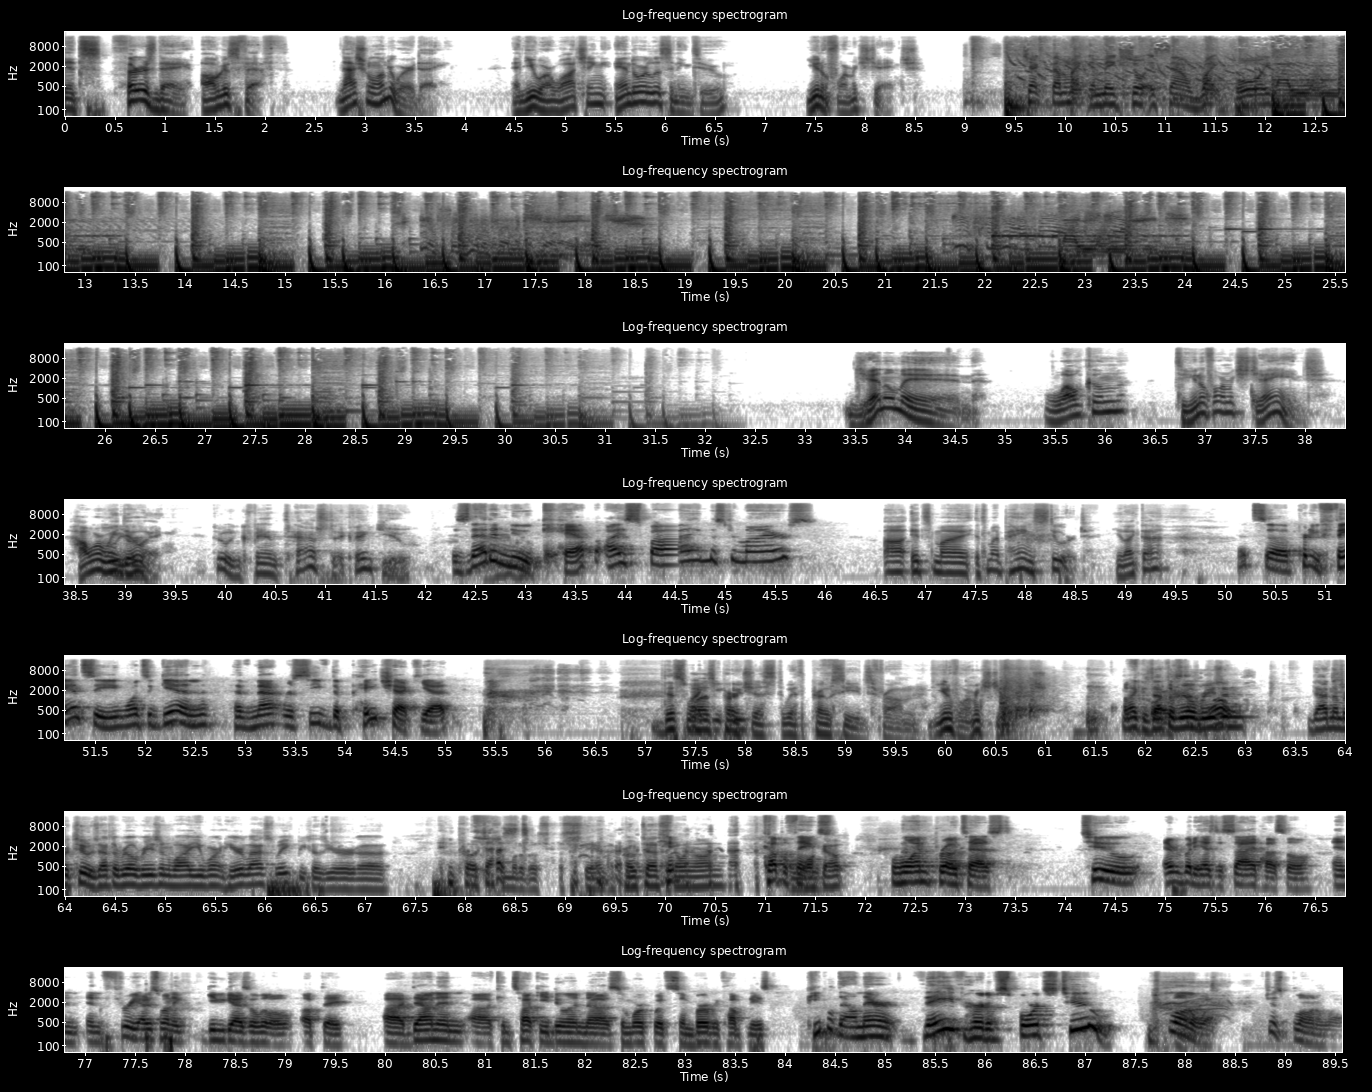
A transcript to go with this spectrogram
It's Thursday, August 5th, National Underwear Day, and you are watching and or listening to Uniform Exchange. Check the mic and make sure it sound right, boys. Gentlemen, welcome to Uniform Exchange. How are Oh, we doing? Doing fantastic. Thank you. Is that a new cap I spy, Mr. Myers? Uh, it's my it's my Payne Stewart. You like that? That's uh, pretty fancy. Once again, have not received a paycheck yet. This Mike, was you- you- purchased with proceeds from Uniform Exchange. Mike, is that the course. real Oh. reason? Dad number two, is that the real reason why you weren't here last week? Because you're uh, in protest. somewhat of a, a stand, a protest going on. A couple A things. walkout. One, protest. Two, everybody has a side hustle. And and three, I just want to give you guys a little update. Uh, down in uh, Kentucky, doing uh, some work with some bourbon companies. People down there, they've heard of sports too. Blown away, just blown away.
